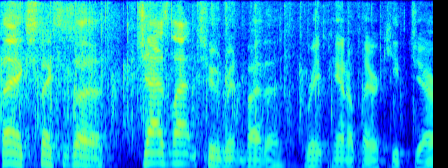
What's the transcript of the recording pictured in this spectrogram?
Thanks, thanks. Is a jazz Latin tune written by the great piano player Keith Jarrett.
